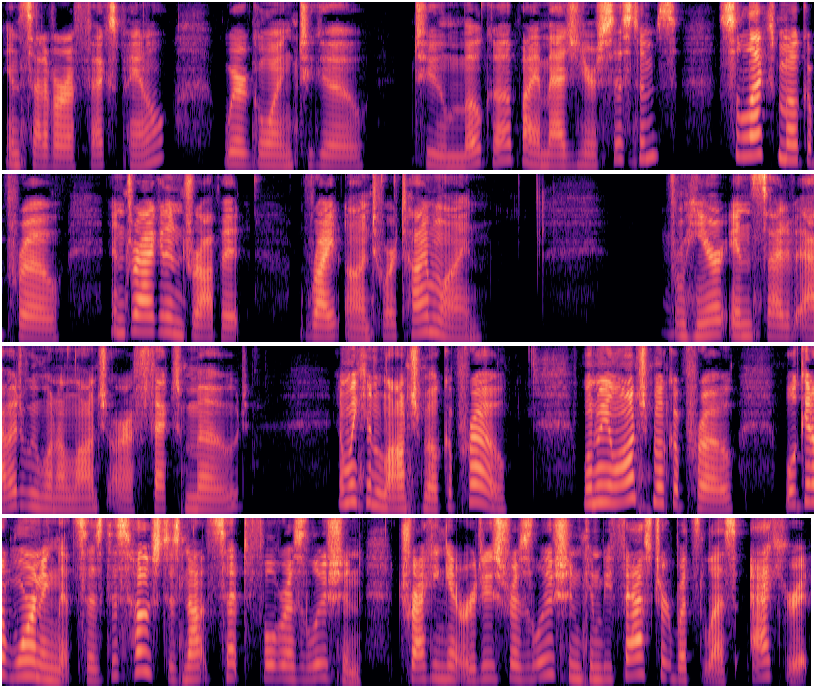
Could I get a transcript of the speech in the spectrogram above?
Inside of our effects panel, we're going to go to Mocha by Imagineer Systems, select Mocha Pro, and drag it and drop it right onto our timeline. From here inside of Avid, we want to launch our effect mode, and we can launch Mocha Pro. When we launch Mocha Pro, we'll get a warning that says this host is not set to full resolution. Tracking at reduced resolution can be faster but less accurate.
